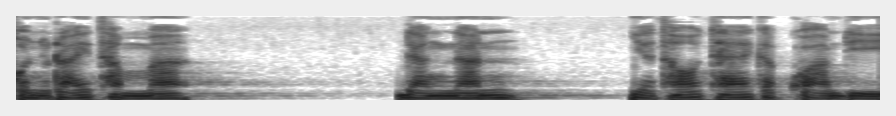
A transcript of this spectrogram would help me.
คนไร้ธรรมะ ดังนั้น อย่าท้อแท้กับความดี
